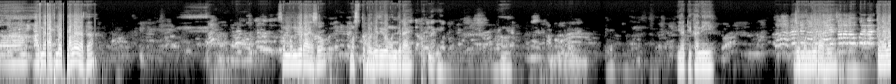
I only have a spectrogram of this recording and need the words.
आम्ही आतमध्ये आलोय आता. असं मंदिर आहे असं. मस्त भव्य दिव्य मंदिर आहे. नाही. या ठिकाणी जे मंदिर आहे तुम्हाला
